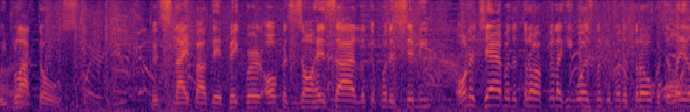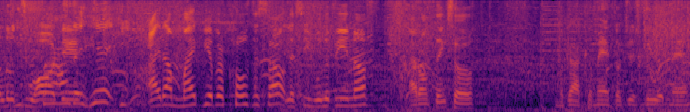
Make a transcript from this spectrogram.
We block those. Good snipe out there. Big Bird offense is on his side, looking for the shimmy. On the jab of the throw. I feel like he was looking for the throw, but delayed a little oh, too hard Found there. a hit. He, Idom might be able to close this out. Let's see, will it be enough? I don't think so. Oh my God, Commando, just do it, man.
